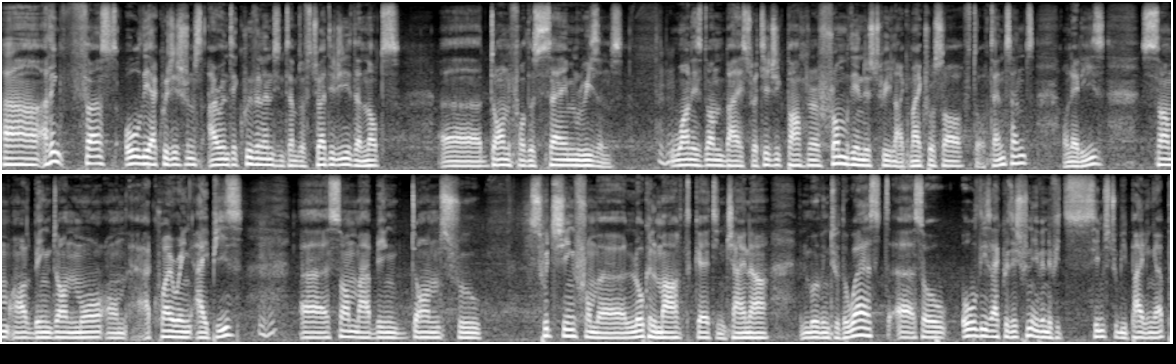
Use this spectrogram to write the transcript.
Uh, I think first, all the acquisitions aren't equivalent in terms of strategy. They're not uh, done for the same reasons. Mhm. One is done by strategic partner from the industry, like Microsoft or Tencent or NetEase. Some are being done more on acquiring IPs. Mhm. Uh, some are being done through switching from a local market in China and moving to the West. Uh, so all these acquisitions, even if it seems to be piling up,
